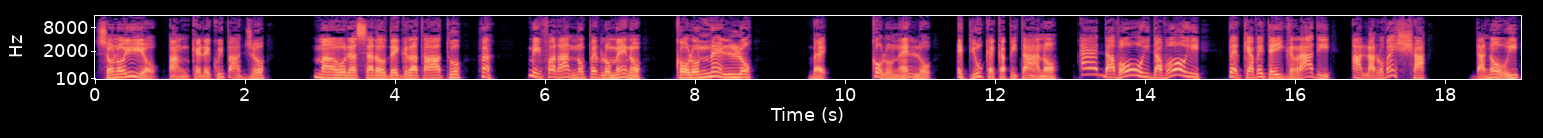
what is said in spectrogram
Sono io anche l'equipaggio? Ma ora sarò degradato. Ah, mi faranno perlomeno colonnello. Beh, colonnello è più che capitano. È da voi, da voi, perché avete i gradi alla rovescia. Da noi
